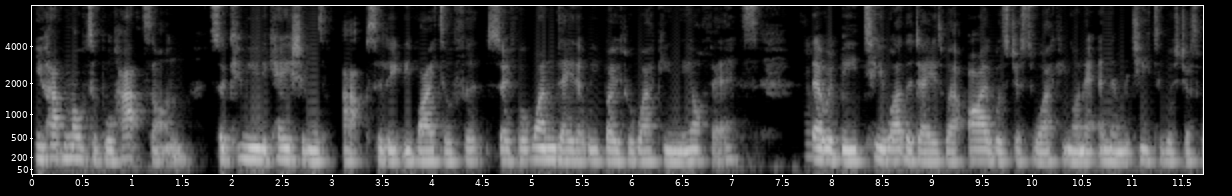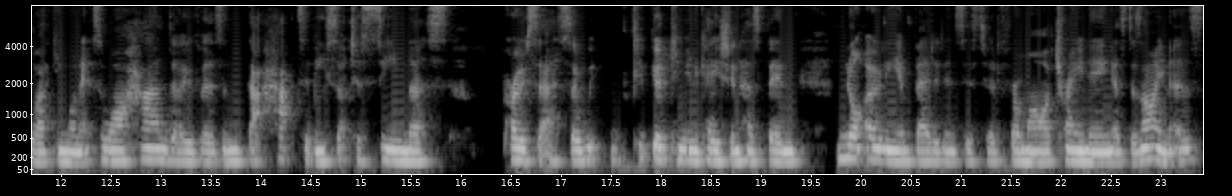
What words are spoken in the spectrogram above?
you have multiple hats on. So communication was absolutely vital for so for one day that we both were working in the office, mm-hmm. there would be two other days where I was just working on it and then Rachita was just working on it. So our handovers and that had to be such a seamless process. So we, good communication has been not only embedded in sisterhood from our training as designers,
